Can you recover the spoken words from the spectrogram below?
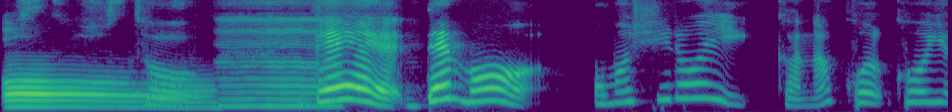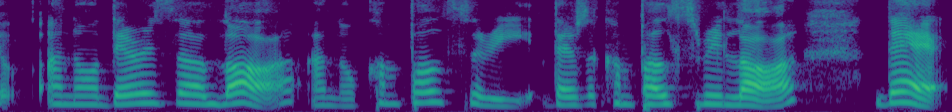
おそーうんで、でも、面白いかなここういう、あの、there is a law, あの、compulsory, there's a compulsory law で、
